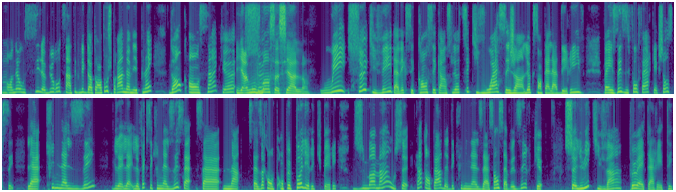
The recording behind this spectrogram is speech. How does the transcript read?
Hmm. On a aussi le bureau de santé publique de Toronto. Je pourrais en nommer plein. Donc, on sent que Il y a un ceux- mouvement social. là. oui, ceux qui vivent avec ces conséquences-là, tu sais, qui voient ces gens-là qui sont à la dérive, ben ils se disent il faut faire quelque chose. Puis c'est la criminaliser, le fait que c'est criminalisé, ça, ça, non. C'est-à-dire qu'on on peut pas les récupérer. Du moment où quand on parle de décriminalisation, ça veut dire que celui qui vend peut être arrêté.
